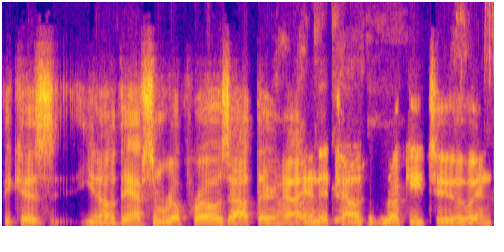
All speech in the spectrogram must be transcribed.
Because you know they have some real pros out there now, and a good. talented rookie too, and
